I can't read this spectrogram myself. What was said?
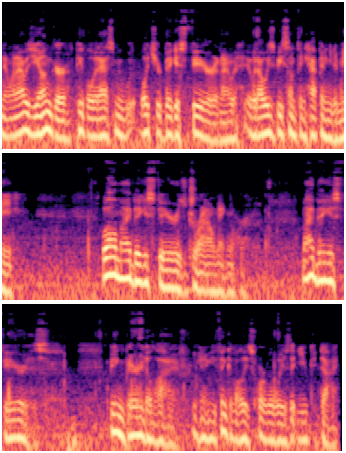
you know, when I was younger, people would ask me, what's your biggest fear? And I would, it would always be something happening to me. Well, my biggest fear is drowning, or my biggest fear is being buried alive. You know, you think of all these horrible ways that you could die.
